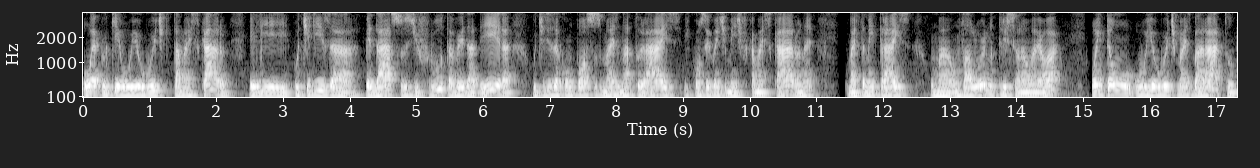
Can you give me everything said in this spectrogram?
Ou é porque o iogurte que está mais caro, ele utiliza pedaços de fruta verdadeira, utiliza compostos mais naturais e, consequentemente, fica mais caro, né? Mas também traz uma, um valor nutricional maior. Ou então o, iogurte mais barato,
